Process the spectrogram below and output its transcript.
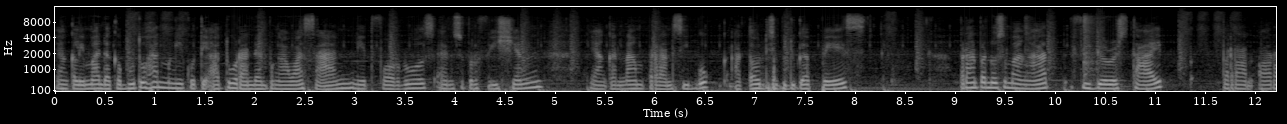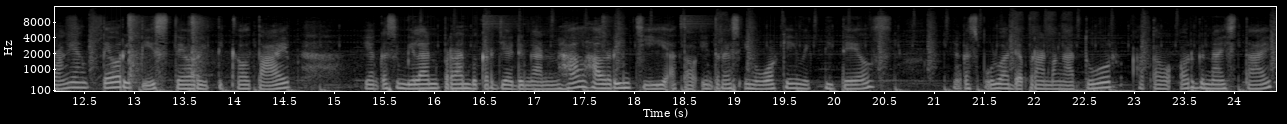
Yang kelima ada kebutuhan mengikuti aturan dan pengawasan, need for rules and supervision. Yang keenam peran sibuk atau disebut juga pace. Peran penuh semangat, vigorous type. Peran orang yang teoritis, theoretical type yang kesembilan, peran bekerja dengan hal-hal rinci atau interest in working with details. Yang kesepuluh ada peran mengatur atau organized type.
